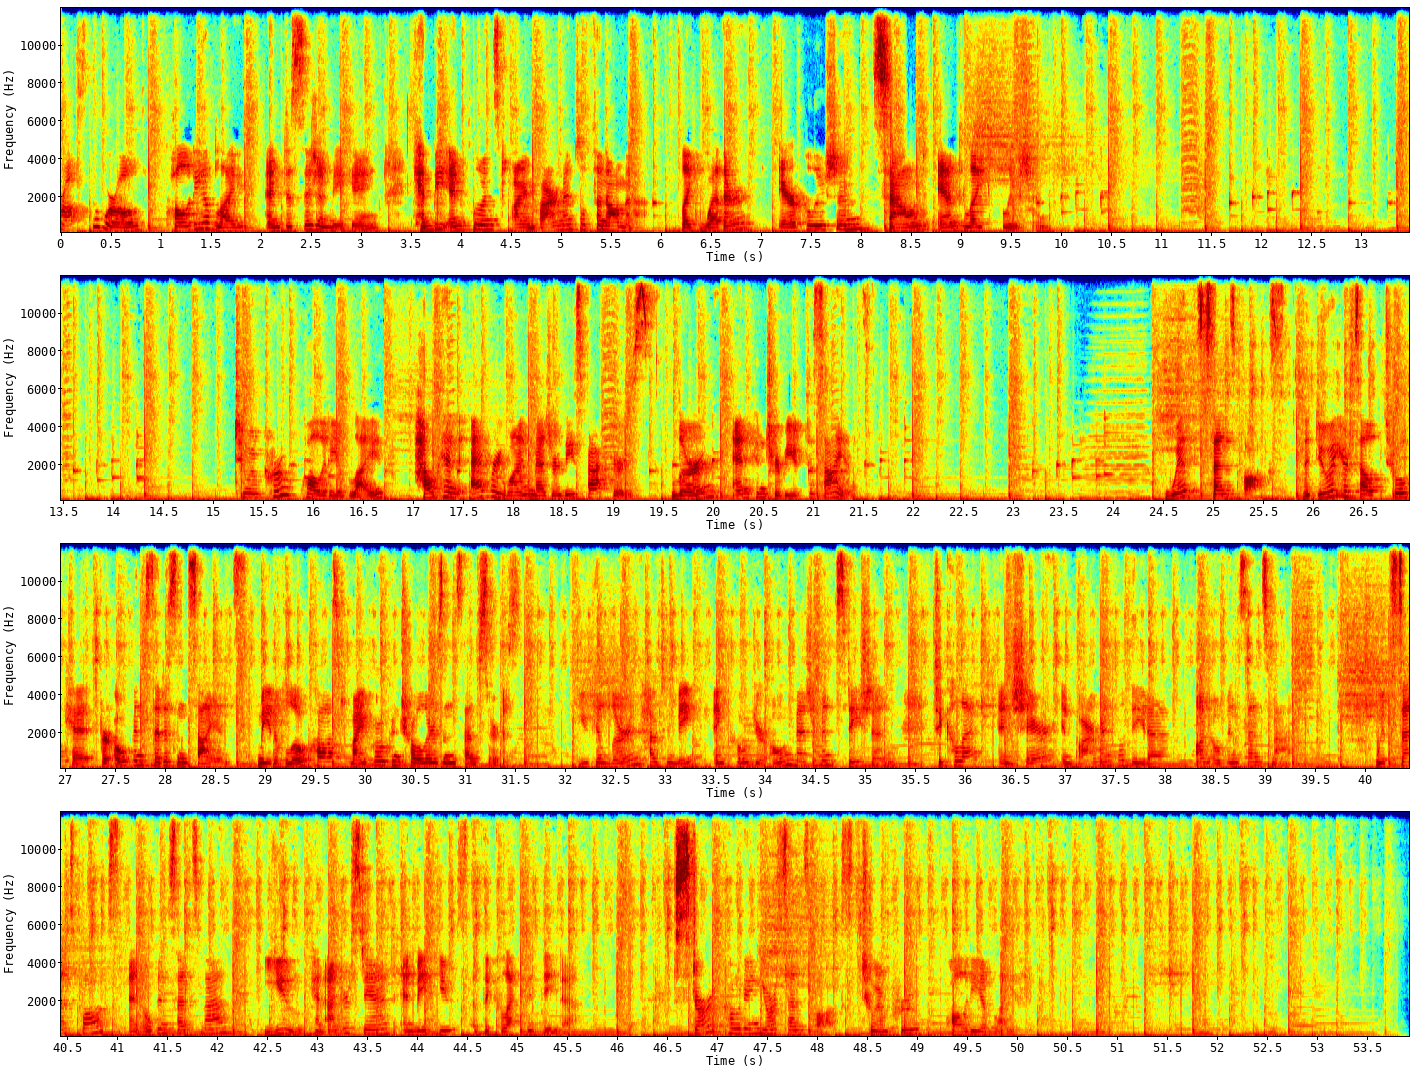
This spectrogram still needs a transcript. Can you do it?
Across the world, quality of life and decision-making can be influenced by environmental phenomena like weather, air pollution, sound, and light pollution. To improve quality of life, how can everyone measure these factors, learn, and contribute to science? With SenseBox, the do-it-yourself toolkit for open citizen science made of low-cost microcontrollers and sensors. You can learn how to make and code your own measurement station to collect and share environmental data on OpenSenseMap. With SenseBox and OpenSenseMap, you can understand and make use of the collected data. Start coding your SenseBox to improve quality of life.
